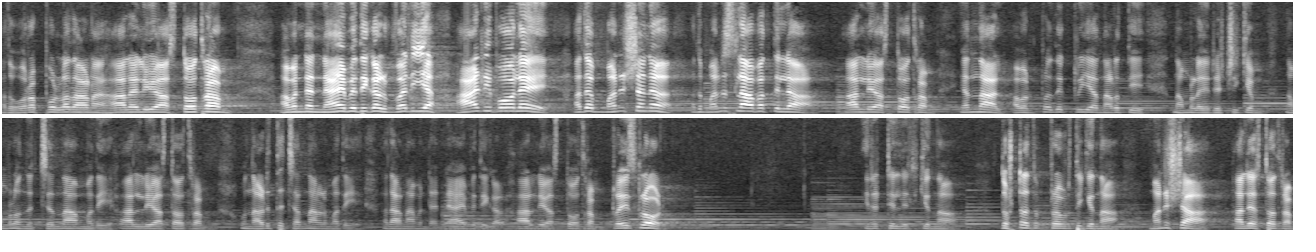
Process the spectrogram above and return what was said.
അത് ഉറപ്പുള്ളതാണ്. ഹാലലിയ സ്തോത്രം. അവന്റെ ന്യായവിധികൾ വലിയ ആഴി പോലെ. അത് മനുഷ്യന് അത് മനസ്സിലാവത്തില്ല. ഹാലിയ സ്തോത്രം. എന്നാൽ അവൻ പ്രതിക്രിയ നടത്തി നമ്മളെ രക്ഷിക്കും. നമ്മളൊന്ന് ചെന്നാൽ മതി. ഹാലിയ സ്തോത്രം. ഒന്ന് അടുത്ത് ചെന്നാൽ മതി. അതാണ് അവന്റെ ന്യായവിധികൾ. ഹാലിയ സ്തോത്രം. പ്രൈസ് ലോഡ് ഇരട്ടിലിരിക്കുന്ന ദുഷ്ടത പ്രവർത്തിക്കുന്ന മനുഷ്യ ഹാലേ സ്തോത്രം?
